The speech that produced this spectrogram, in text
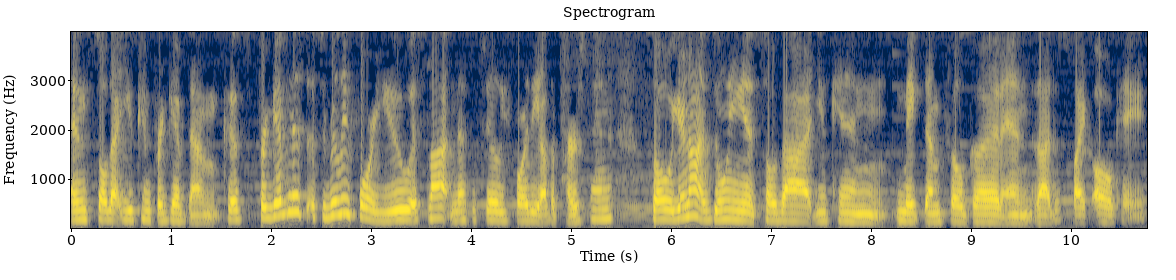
and so that you can forgive them. Because forgiveness is really for you it's not necessarily for the other person. So you're not doing it so that you can make them feel good and that it's like oh, okay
